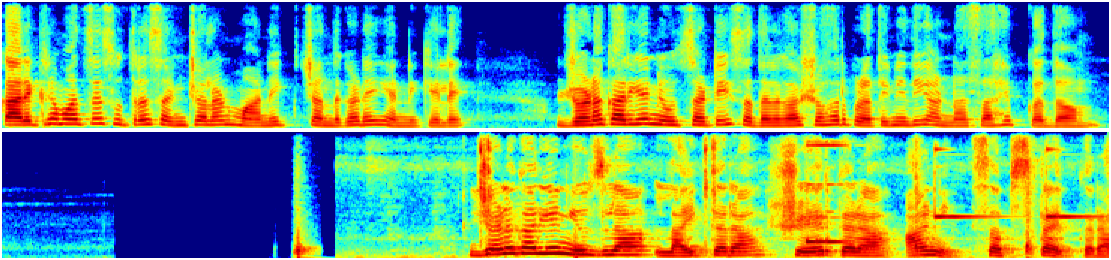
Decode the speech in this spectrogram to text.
कार्यक्रमाचे सूत्रसंचालन माणिक चंदगडे यांनी केले. जनकार्य न्यूजसाठी सदलगा शहर प्रतिनिधी अण्णासाहेब कदम. जनकार्य न्यूजला लाईक करा शेअर करा आणि सबस्क्राईब करा.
